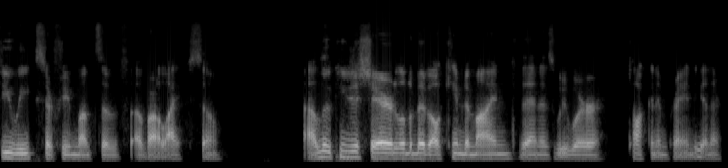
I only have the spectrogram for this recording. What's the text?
few weeks or few months of, of our life. So, uh, Luke, can you just share a little bit about what came to mind then as we were talking and praying together?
